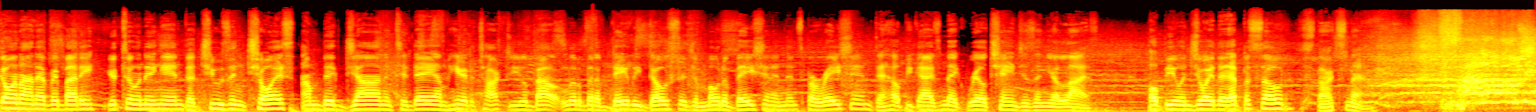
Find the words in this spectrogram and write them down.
going on, everybody? You're tuning in to Choosing Choice. I'm Big John, and today I'm here to talk to you about a little bit of daily dosage of motivation and inspiration to help you guys make real changes in your life. Hope you enjoy the episode. Starts now. Follow me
